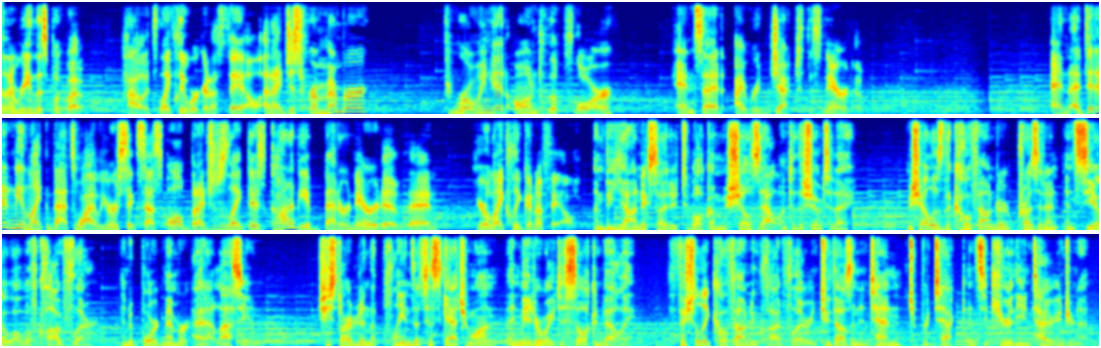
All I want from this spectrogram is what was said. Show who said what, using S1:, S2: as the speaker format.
S1: And I'm reading this book about how it's likely we're going to fail. And I just remember throwing it onto the floor and said, I reject this narrative. And I didn't mean like that's why we were successful, but I just was like, there's got to be a better narrative than you're likely going to fail.
S2: I'm beyond excited to welcome Michelle Zatlyn to the show today. Michelle is the co founder, president, and COO of Cloudflare and a board member at Atlassian. She started in the plains of Saskatchewan and made her way to Silicon Valley, officially co founding Cloudflare in 2010 to protect and secure the entire internet.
